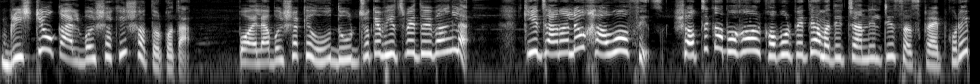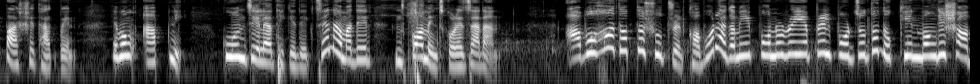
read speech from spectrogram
বৃষ্টি ও কালবৈশাখীর সতর্কতা। পয়লা বৈশাখেও দুর্যোগে ভিজবে দুই বাংলা। কি জানালো হাওয়া অফিস? সঠিক আবহাওয়ার খবর পেতে আমাদের চ্যানেলটি সাবস্ক্রাইব করে পাশে থাকবেন। এবং আপনি কোন জেলা থেকে দেখছেন আমাদের কমেন্ট করে জানান। আবহাওয়া দপ্তর সূত্রের খবর, আগামী পনেরোই এপ্রিল পর্যন্ত দক্ষিণবঙ্গের সব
